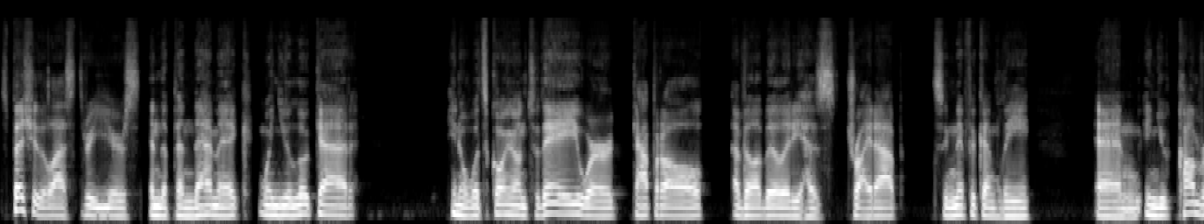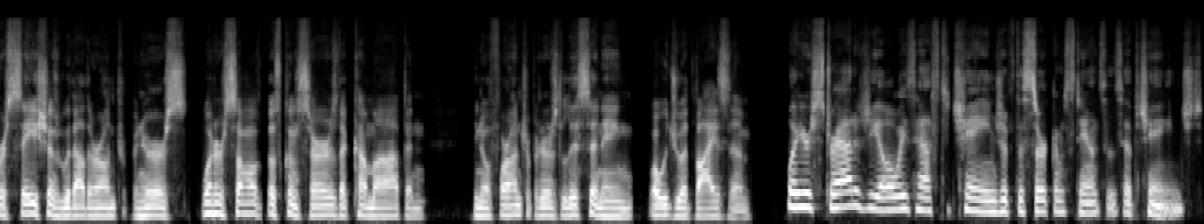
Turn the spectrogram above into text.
especially the last three mm-hmm. years in the pandemic. When you look at, you know, what's going on today, where capital availability has dried up significantly, and in your conversations with other entrepreneurs, what are some of those concerns that come up? And, you know, for entrepreneurs listening, what would you advise them? Well, your strategy always has to change if the circumstances have changed.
